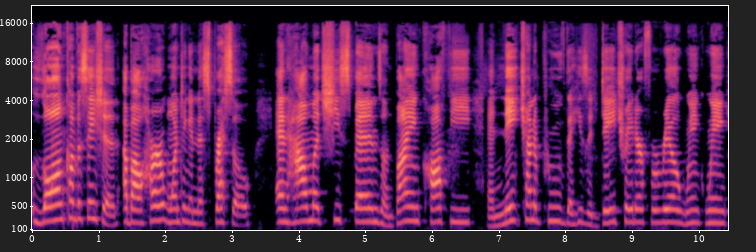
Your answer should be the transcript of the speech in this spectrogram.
long conversation about her wanting an espresso and how much she spends on buying coffee and Nate trying to prove that he's a day trader for real, wink wink,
